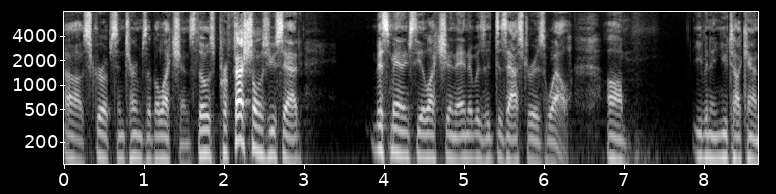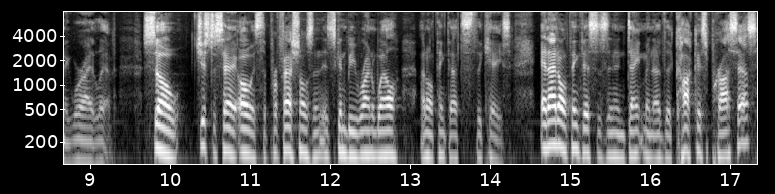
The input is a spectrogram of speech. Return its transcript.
uh, screw ups in terms of elections. Those professionals, you said, mismanaged the election, and it was a disaster as well, um, even in Utah County where I live. So just to say, oh, it's the professionals and it's going to be run well, I don't think that's the case. And I don't think this is an indictment of the caucus process.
